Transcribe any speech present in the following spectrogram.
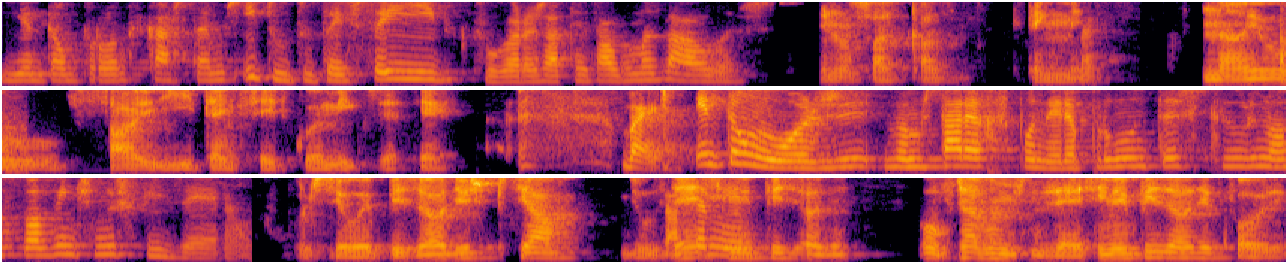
E então, pronto, cá estamos. E tu, tu tens saído, que tu agora já tens algumas aulas. Eu não saio de casa, tenho medo. Não, eu saio e tenho saído com amigos até. Bem, então hoje vamos estar a responder a perguntas que os nossos ouvintes nos fizeram. Por ser o episódio especial, do Exatamente. décimo episódio. Ou já vamos no décimo episódio, Cláudia.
